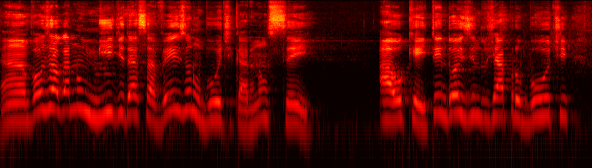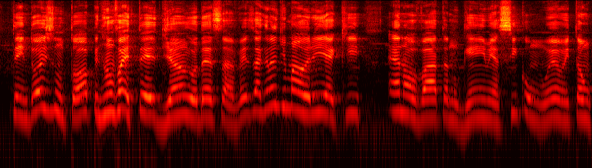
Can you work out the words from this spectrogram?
Uh, vou jogar no mid dessa vez ou no boot, cara, não sei. Ah, ok, tem dois indo já pro boot, tem dois no top, não vai ter jungle dessa vez. A grande maioria aqui é novata no game, assim como eu, então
